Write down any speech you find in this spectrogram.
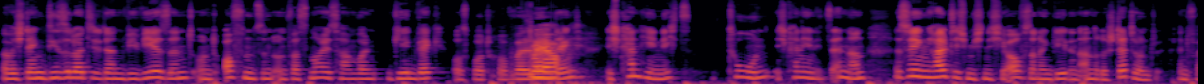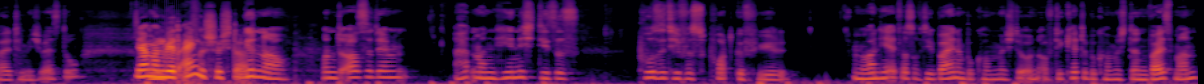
Aber ich denke, diese Leute, die dann wie wir sind und offen sind und was Neues haben wollen, gehen weg aus Bottrop, weil man Ja. denkt, ich kann hier nichts tun, ich kann hier nichts ändern. Deswegen halte ich mich nicht hier auf, sondern gehe in andere Städte und entfalte mich, weißt du? Ja, man Und- wird eingeschüchtert. Genau. Und außerdem hat man hier nicht dieses positive Supportgefühl. Wenn man hier etwas auf die Beine bekommen möchte und auf die Kette bekommen möchte, dann weiß man,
